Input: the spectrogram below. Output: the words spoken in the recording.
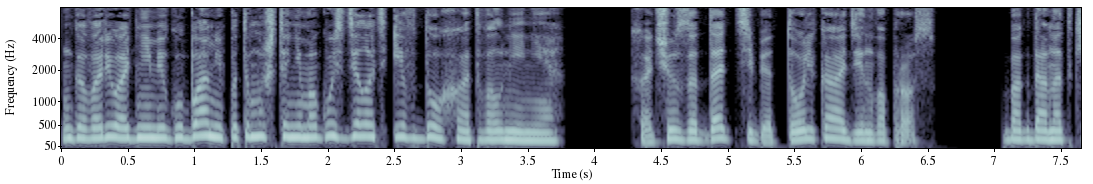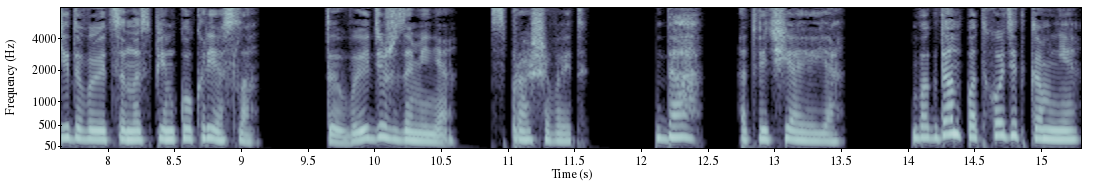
Говорю одними губами, потому что не могу сделать и вдоха от волнения. Хочу задать тебе только один вопрос. Богдан откидывается на спинку кресла. «Ты выйдешь за меня?» — спрашивает. «Да», — отвечаю я. Богдан подходит ко мне,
